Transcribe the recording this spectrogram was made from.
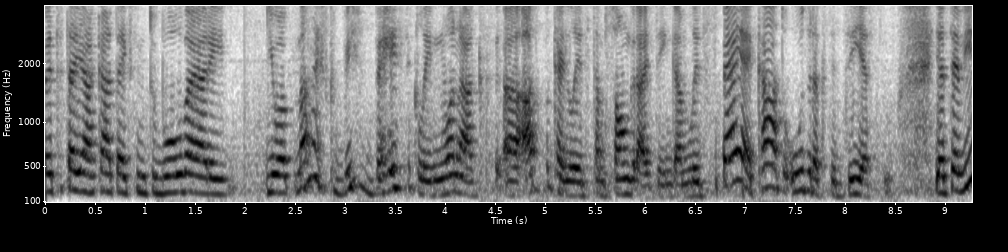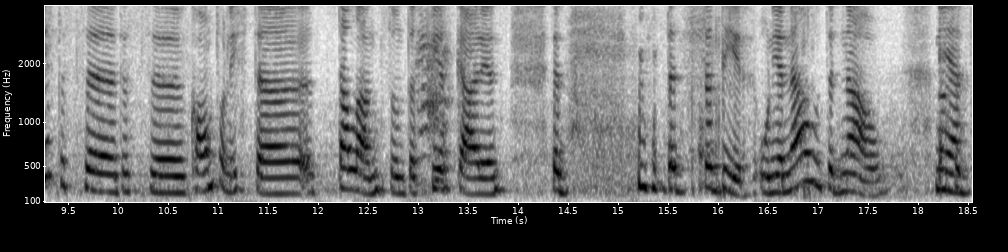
bet tajā, kā, teiksim, tu būvē arī Jo man liekas, ka viss basically nonāk uh, atpakaļ līdz tam songwritingam, līdz spējai, kā tu uzraksti dziesmu. Ja tev ir tas, uh, tas uh, komponista talants un tas pieskāriens, tad, tad, tad ir. Un ja nav, tad nav. Nu, jā. tad,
